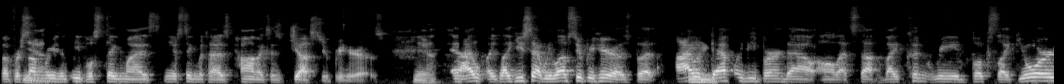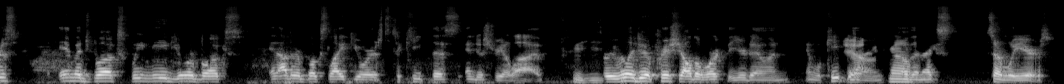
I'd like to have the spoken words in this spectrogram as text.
But for some Yeah. reason, people stigmatize, you know, stigmatize comics as just superheroes. Yeah. And I like, like you said, we love superheroes, but I would Mhm. definitely be burned out on all that stuff if I couldn't read books like yours, image books. We need your books and other books like yours to keep this industry alive. Mhm. So we really do appreciate all the work that you're doing, and we'll keep Yeah. doing Yeah. for the next several years.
